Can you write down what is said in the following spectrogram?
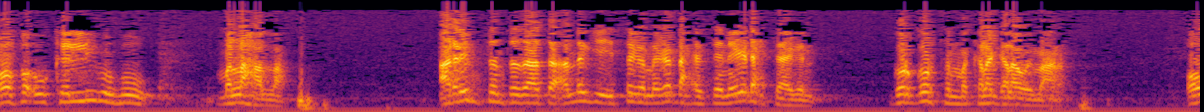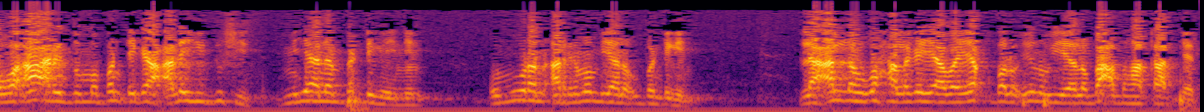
Oo fa ukallimuhu ma la hadlaa arrintan dadaata annagii isaga naga dhexaysa naga dhex taagan gorgortan ma kala galaa way macna. Oo wa acridu ma bandhigaa calayhi dushiisa? Miyaanan bandhigaynin umuuran arrimo miyaanan u bandhigayn lacalahu waxaa laga yaabaa yaqbalu inuu yeelo bacdahaa qaarkeed.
